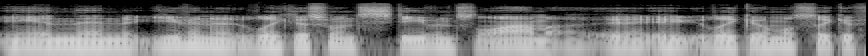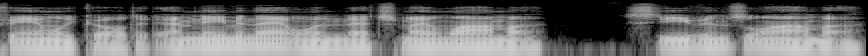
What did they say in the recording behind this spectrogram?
And then even uh, like this one's Steven's llama, it, it, like almost like a family called it. I'm naming that one. That's my llama, Steven's llama.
